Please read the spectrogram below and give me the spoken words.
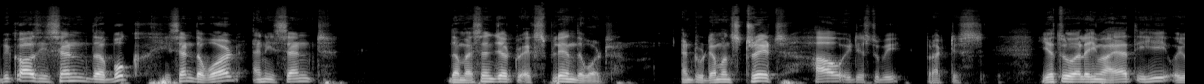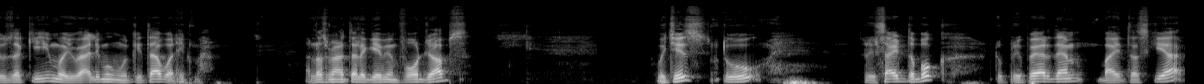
because he sent the book, he sent the word, and he sent the messenger to explain the word and to demonstrate how it is to be practiced. Yatru alayhim ayatihi wa yuzakihim wa yu'alimuhum al-kitab wal hikmah. Allah subhanahu wa ta'ala gave him four jobs, which is to recite the book, to prepare them by tazkiyah,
